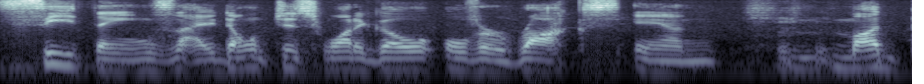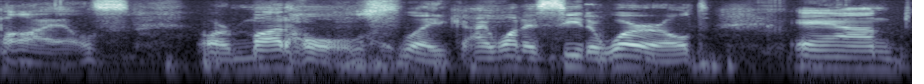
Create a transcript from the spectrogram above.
see things. I don't just want to go over rocks and mud piles or mud holes. Like I want to see the world, and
